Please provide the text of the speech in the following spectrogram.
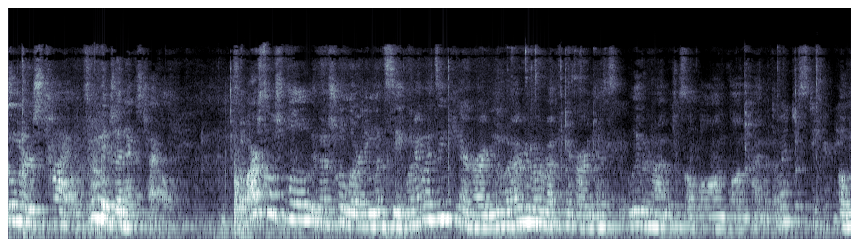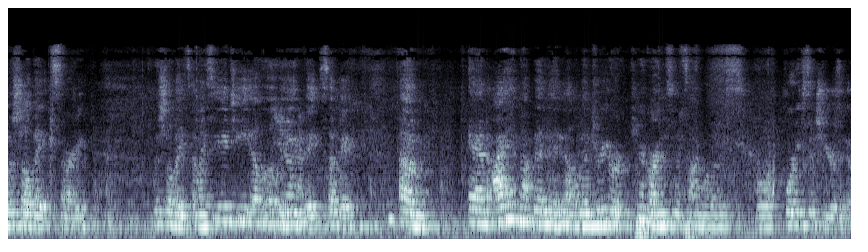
boomer's child, so I'm a Gen X child. So our social emotional learning, let's see, when I was in kindergarten, what I remember about kindergarten is, believe it or not, which was a long, long time ago. state your name? Oh, Michelle Bates, sorry. Michelle Bates, M I C H E L L You E don't have to. Bates, okay. Um, and I have not been in elementary or kindergarten since I was, well, forty-six years ago.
